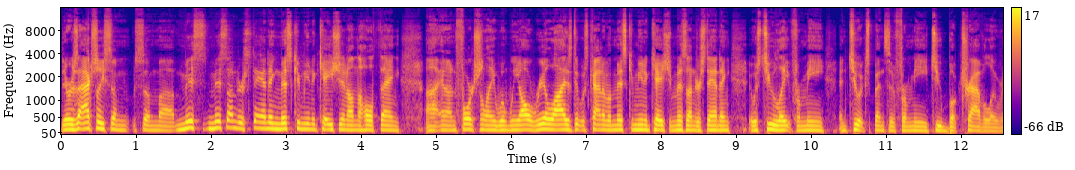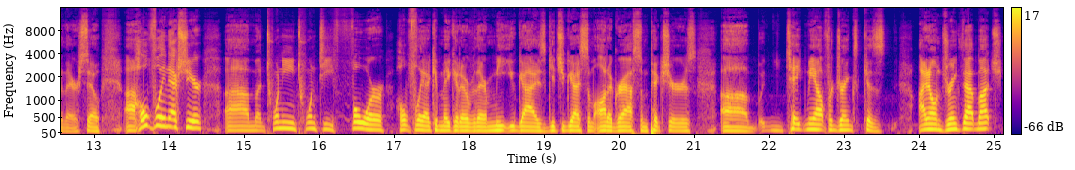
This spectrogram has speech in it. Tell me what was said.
there was actually some some uh, mis misunderstanding, miscommunication on the whole thing, uh, and unfortunately, when we all realized it was kind of a miscommunication, misunderstanding, it was too late for me and too expensive for me to book travel over there. So uh, hopefully next year, um, 2024, hopefully I can make it over there, meet you guys, get you guys some autographs, some pictures, uh, take me out for drinks because I don't drink that much.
